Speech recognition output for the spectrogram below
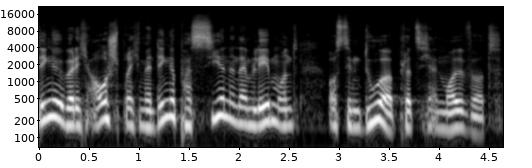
Dinge über dich aussprechen, wenn Dinge passieren in deinem Leben und aus dem Dur plötzlich ein Moll wird.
